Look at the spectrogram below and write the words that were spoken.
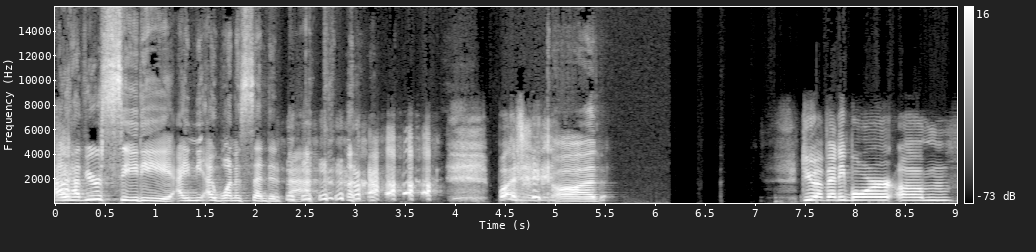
I have your CD. I need. I want to send it back. but God. do you have any more? Um,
